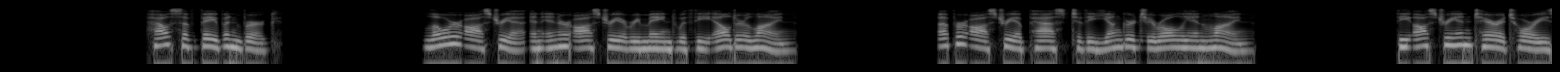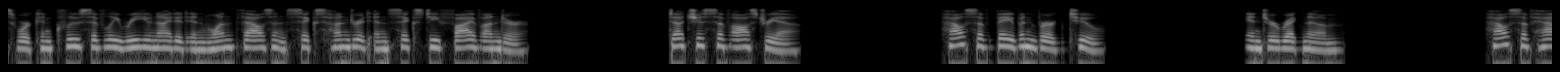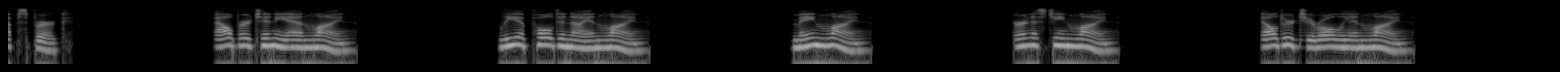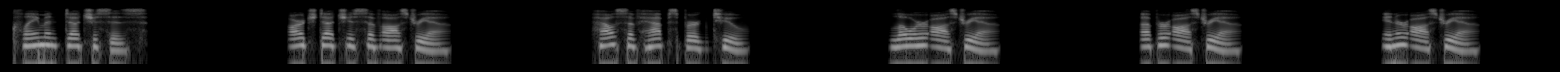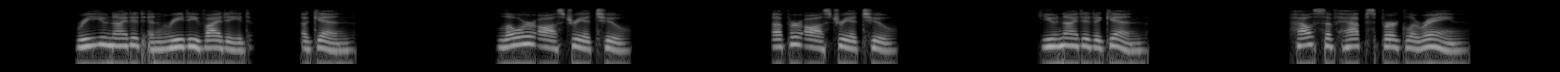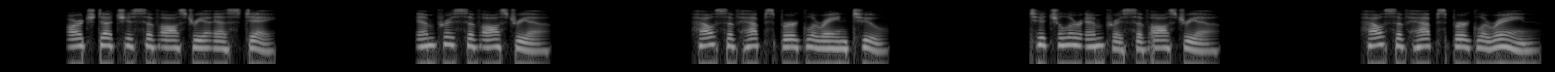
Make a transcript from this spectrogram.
House of Babenberg Lower Austria and Inner Austria remained with the elder line. Upper Austria passed to the younger Tyrolean line. The Austrian territories were conclusively reunited in 1665 under Duchess of Austria House of Babenberg II Interregnum House of Habsburg. Albertinian line. Leopoldinian line. Main line. Ernestine line. Elder Tyrolean line. Claimant Duchesses. Archduchess of Austria. House of Habsburg II Lower Austria. Upper Austria Inner Austria. Reunited and redivided, again. Lower Austria II Upper Austria II United again. House of Habsburg-Lorraine Archduchess of Austria Este Empress of Austria. House of Habsburg-Lorraine II Titular Empress of Austria House of Habsburg-Lorraine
